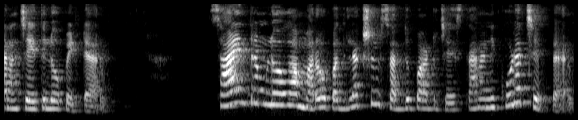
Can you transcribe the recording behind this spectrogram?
తన చేతిలో పెట్టారు. సాయంత్రంలోగా మరో పది లక్షలు సర్దుబాటు చేస్తానని కూడా చెప్పారు.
